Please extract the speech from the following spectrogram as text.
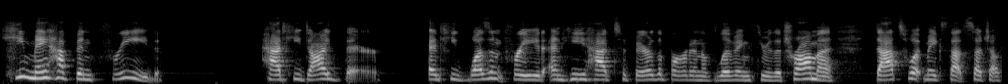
he may have been freed had he died there and he wasn't freed and he had to bear the burden of living through the trauma that's what makes that such a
